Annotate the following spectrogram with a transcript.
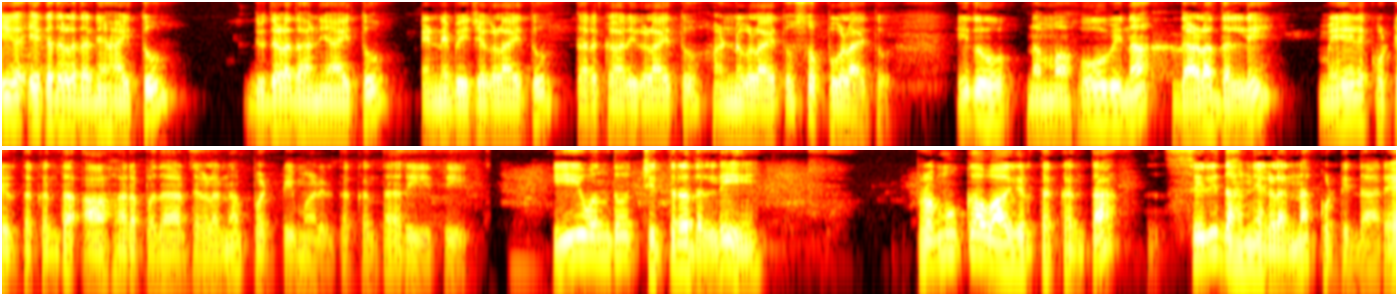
ಈಗ ಏಕದಳ ಧಾನ್ಯ ಆಯಿತು, ದ್ವಿದಳ ಧಾನ್ಯ ಆಯಿತು, ಎಣ್ಣೆ ಬೀಜಗಳಾಯಿತು, ತರಕಾರಿಗಳಾಯಿತು, ಹಣ್ಣುಗಳಾಯಿತು, ಸೊಪ್ಪುಗಳಾಯಿತು. ಇದು ನಮ್ಮ ಹೂವಿನ ದಳದಲ್ಲಿ ಮೇಲೆ ಕೊಟ್ಟಿರ್ತಕ್ಕಂಥ ಆಹಾರ ಪದಾರ್ಥಗಳನ್ನು ಪಟ್ಟಿ ಮಾಡಿರ್ತಕ್ಕಂಥ ರೀತಿ. ಈ ಒಂದು ಚಿತ್ರದಲ್ಲಿ ಪ್ರಮುಖವಾಗಿರ್ತಕ್ಕಂಥ ಸಿರಿಧಾನ್ಯಗಳನ್ನು ಕೊಟ್ಟಿದ್ದಾರೆ.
